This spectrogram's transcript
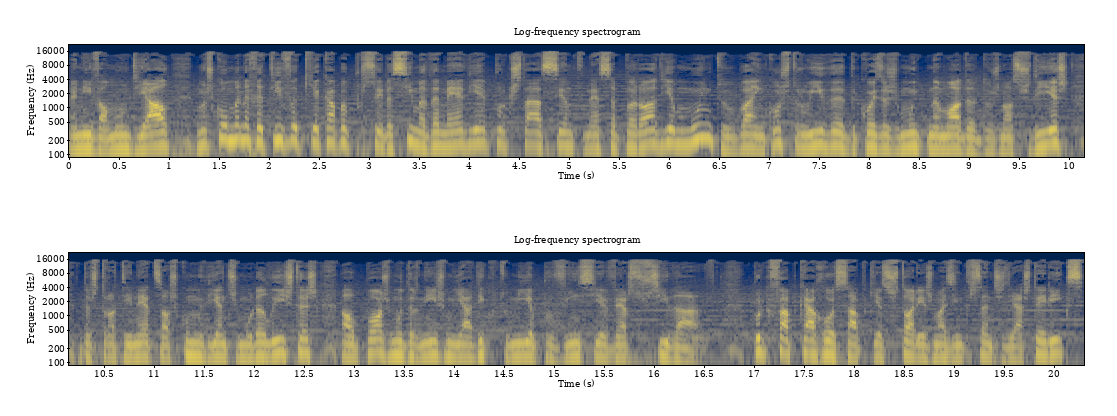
a nível mundial, mas com uma narrativa que acaba por ser acima da média porque está assente nessa paródia muito bem construída de coisas muito na moda dos nossos dias, das trotinetes aos comediantes moralistas, ao pós-modernismo e à dicotomia província versus cidade porque Fab Carro sabe que as histórias mais interessantes de Asterix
